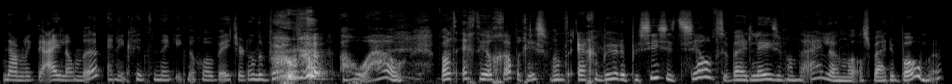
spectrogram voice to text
namelijk De Eilanden. En ik vind hem denk ik nog wel beter dan De Bomen. Oh, wauw. Wat echt heel grappig is, want er gebeurde precies hetzelfde bij het lezen van de eilanden als bij de bomen.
